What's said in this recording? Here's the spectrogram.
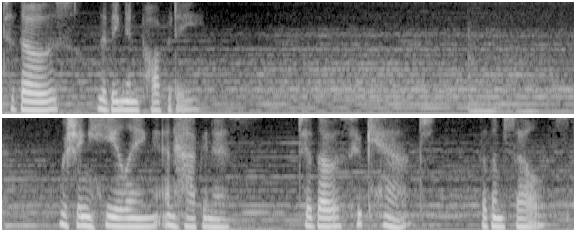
to those living in poverty. Wishing healing and happiness to those who can't for themselves.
